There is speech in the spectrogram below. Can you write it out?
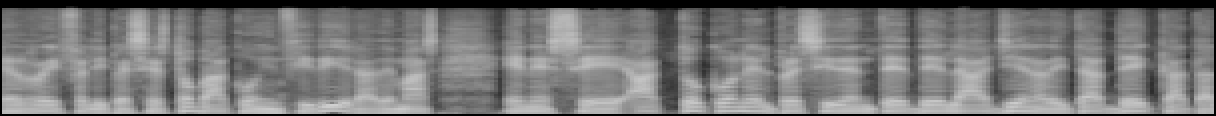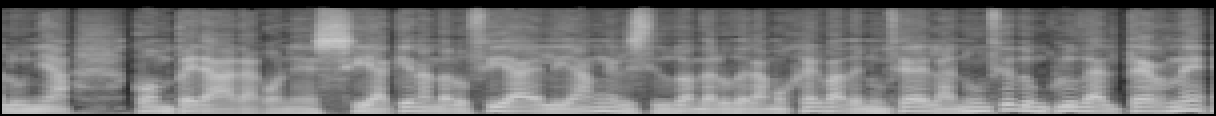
el rey Felipe VI. Va a coincidir, además, en ese acto con el presidente de la Generalitat de Cataluña, con Pera. Y aquí en Andalucía, el IAN, el Instituto Andaluz de la Mujer, va a denunciar el anuncio de un club de alterne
